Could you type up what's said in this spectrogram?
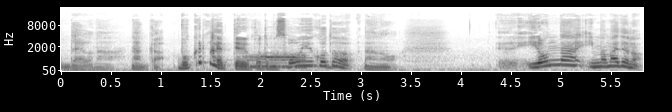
んだよな。なんか、僕らがやってることもそういうことなの。いろんな今までの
